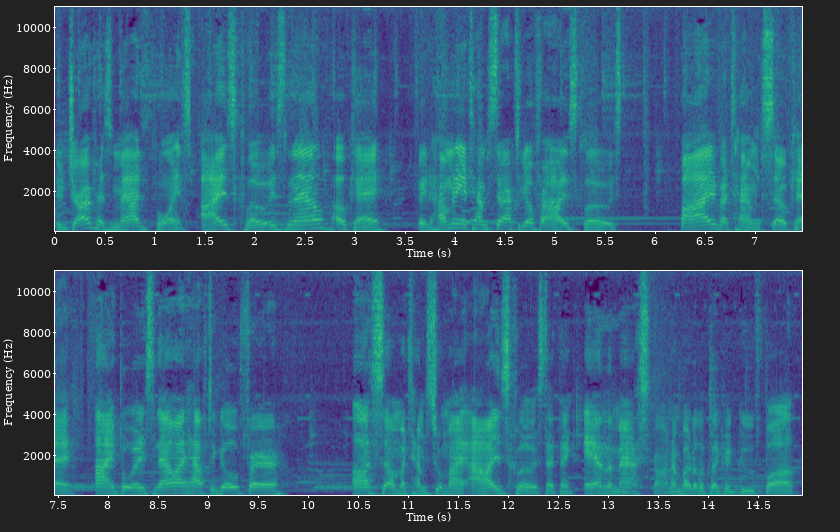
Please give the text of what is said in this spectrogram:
Dude, Jarv has mad points. Eyes closed now? Okay. Wait, how many attempts do I have to go for eyes closed? Five attempts, okay. Alright, boys, now I have to go for uh, some attempts with my eyes closed, I think, and the mask on. I'm about to look like a goofball.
